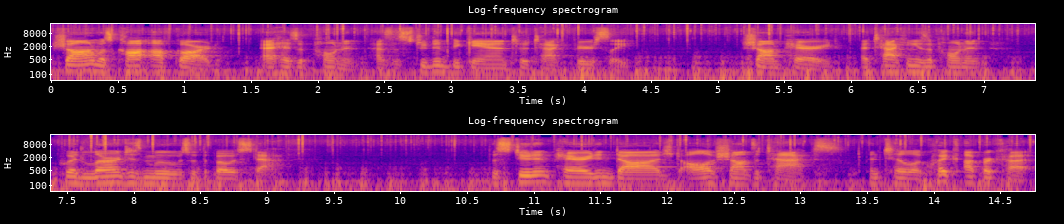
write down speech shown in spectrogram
Sean was caught off guard at his opponent as the student began to attack fiercely. Sean parried, attacking his opponent who had learned his moves with the bo staff. The student parried and dodged all of Sean's attacks until a quick uppercut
